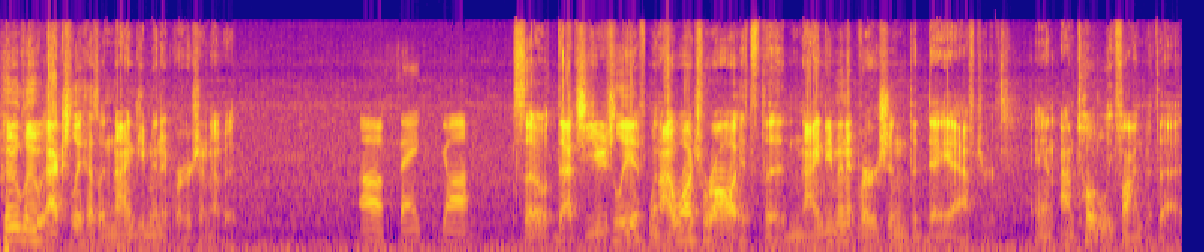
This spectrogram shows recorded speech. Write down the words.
Hulu actually has a 90 minute version of it. Oh, thank God. So that's usually if when I watch Raw, it's the 90 minute version the day after, and I'm totally fine with that.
